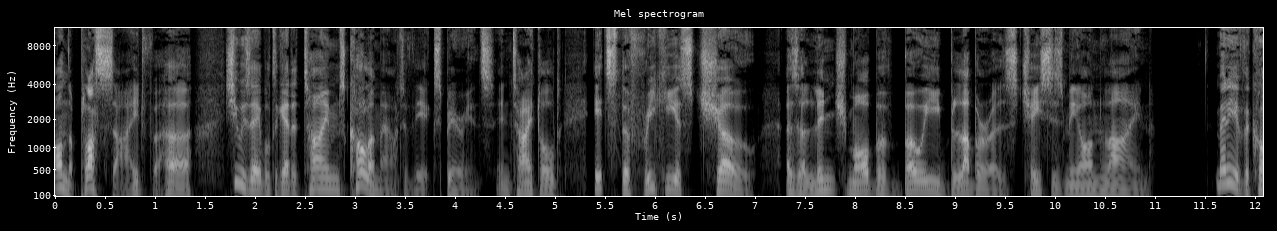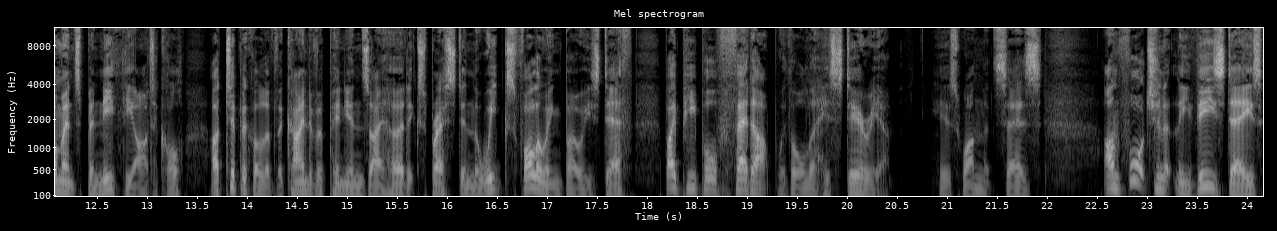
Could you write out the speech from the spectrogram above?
On the plus side, for her, she was able to get a Times column out of the experience, entitled It's the Freakiest Show as a lynch mob of Bowie blubberers chases me online. Many of the comments beneath the article are typical of the kind of opinions I heard expressed in the weeks following Bowie's death by people fed up with all the hysteria. Here's one that says, Unfortunately, these days,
